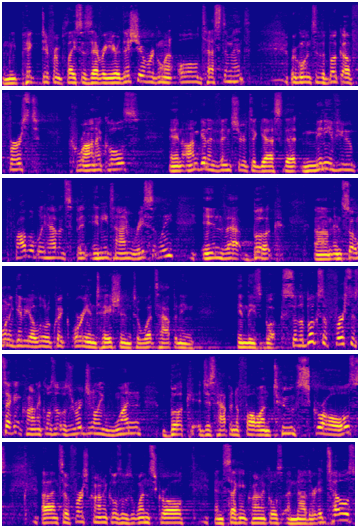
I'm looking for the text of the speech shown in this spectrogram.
And we pick different places every year. This year we're going Old Testament. We're going to the book of First Chronicles. And I'm going to venture to guess that many of you probably haven't spent any time recently in that book. Um, and so I want to give you a little quick orientation to what's happening in these books. So the books of First and Second Chronicles, it was originally one book. It just happened to fall on two scrolls. Uh, and so First Chronicles was one scroll and Second Chronicles another. It tells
